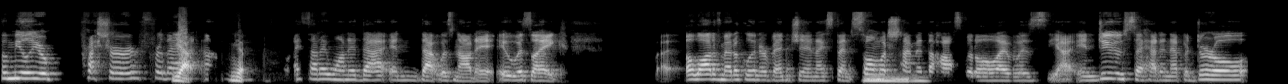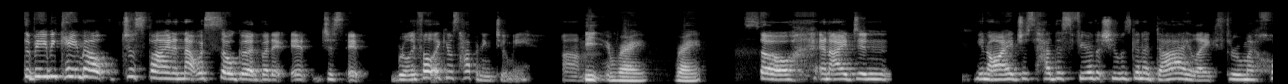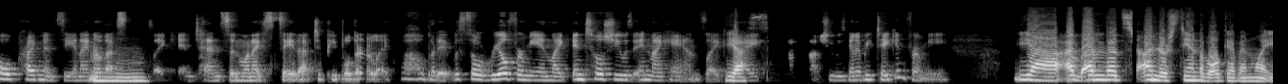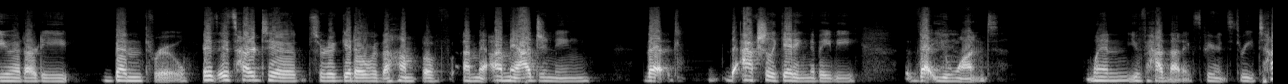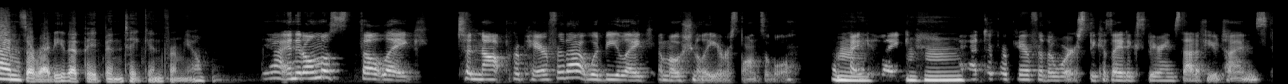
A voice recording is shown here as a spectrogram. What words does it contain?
familiar pressure for that. Yeah. Um, yep. I thought I wanted that, and that was not it. It was like a lot of medical intervention. I spent so much time at mm. the hospital. I was, yeah, induced. I had an epidural. The baby came out just fine, and that was so good. But it, it just, it really felt like it was happening to me. Um, right, right. So, and I didn't, you know, I just had this fear that she was going to die like through my whole pregnancy. And I know mm-hmm. that's like intense. And when I say that to people, they're like, whoa, but it was so real for me. And like until she was in my hands, like yes. I, I thought she was going to be taken from me. Yeah, and that's understandable given what you had already been through. It, it's hard to sort of get over the hump of um, imagining that actually getting the baby that you want when you've had that experience three times already that they'd been taken from you. Yeah, and it almost felt like to not prepare for that would be like emotionally irresponsible. Mm. Right? Like mm-hmm. I had to prepare for the worst because I had experienced that a few times.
